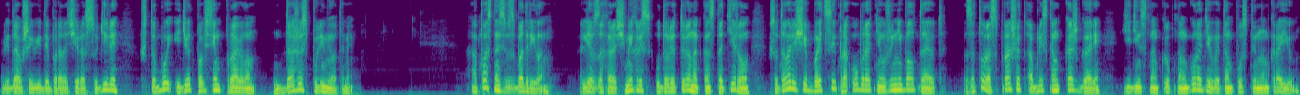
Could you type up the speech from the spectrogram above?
Видавшие виды бородачи рассудили, что бой идет по всем правилам, даже с пулеметами. Опасность взбодрила. Лев Захарович Мехлис удовлетворенно констатировал, что товарищи бойцы про оборотня уже не болтают, зато расспрашивают о близком Кашгаре, единственном крупном городе в этом пустынном краю.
